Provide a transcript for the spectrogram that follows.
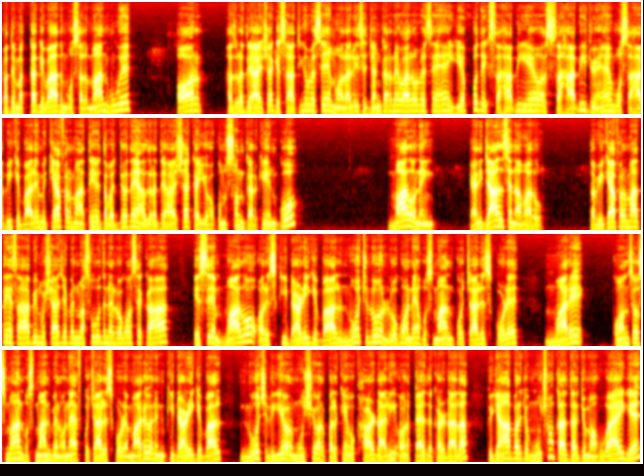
फ़तेह मक्का के बाद मुसलमान हुए और हज़रत आयशा के साथियों में से मौलाली से जंग करने वालों में से हैं। ये ख़ुद एक सहाबी हैं और सहाबी जो हैं, वो सहाबी के बारे में क्या फरमाते हैं? तवज्जो दें, हज़रत आयशा का ये हुक्म सुन करके इनको मारो नहीं, यानी जान से ना मारो। तभी क्या फरमाते हैं? साहबी मुशाज बिन मसूद ने लोगों से कहा, इसे मारो और इसकी दाढ़ी के बाल नोच लो। लोगों ने उस्मान को चालीस कोड़े मारे। कौन से उस्मान? उस्मान बिन हुनैफ को चालीस कोड़े मारे और इनकी दाढ़ी के बाल नोच लिए और मूछे और पलकें उखाड़ डाली और कैद कर डाला। तो यहाँ पर जो मूछों का तर्जुमा हुआ है, ये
